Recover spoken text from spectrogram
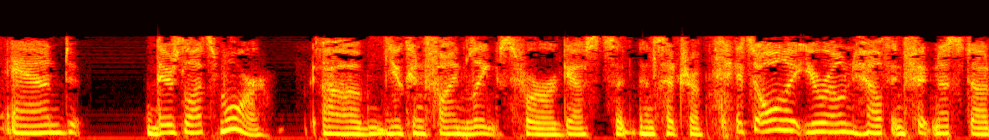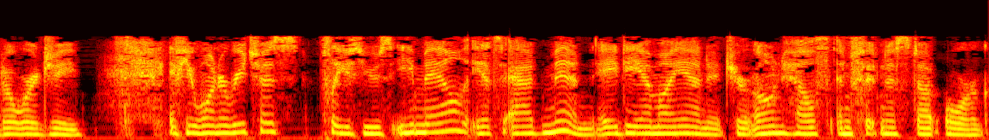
and there's lots more. Um, you can find links for our guests, etc. It's all at yourownhealthandfitness.org. If you want to reach us, please use email. It's admin, A-D-M-I-N, at yourownhealthandfitness.org.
